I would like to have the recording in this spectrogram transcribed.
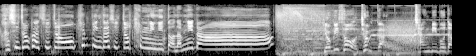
가시죠, 가시죠. 캠핑 가시죠. 캠린이 떠납니다. 여기서 잠깐! 장비보다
